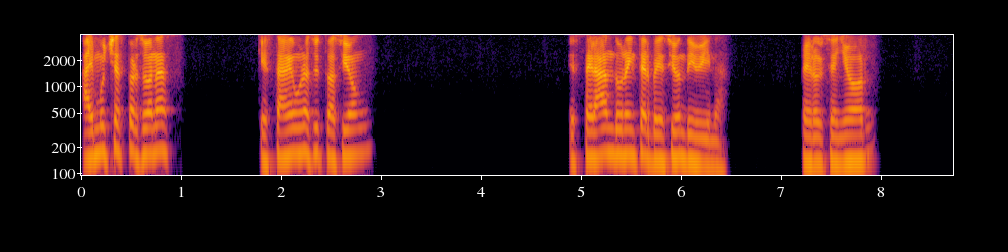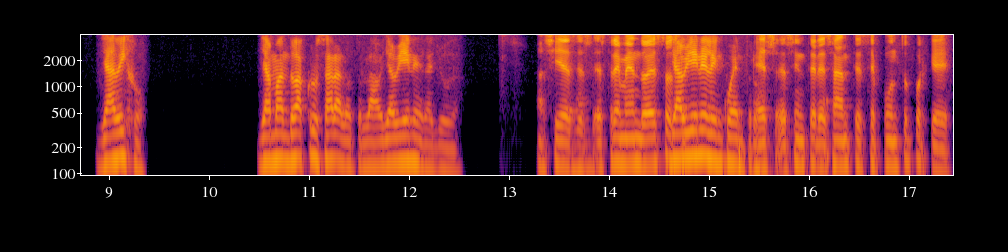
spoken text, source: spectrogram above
hay muchas personas que están en una situación esperando una intervención divina, pero el Señor ya dijo, ya mandó a cruzar al otro lado, ya viene la ayuda. Así es, es, es tremendo esto. Ya viene el encuentro. Es, es interesante este punto porque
